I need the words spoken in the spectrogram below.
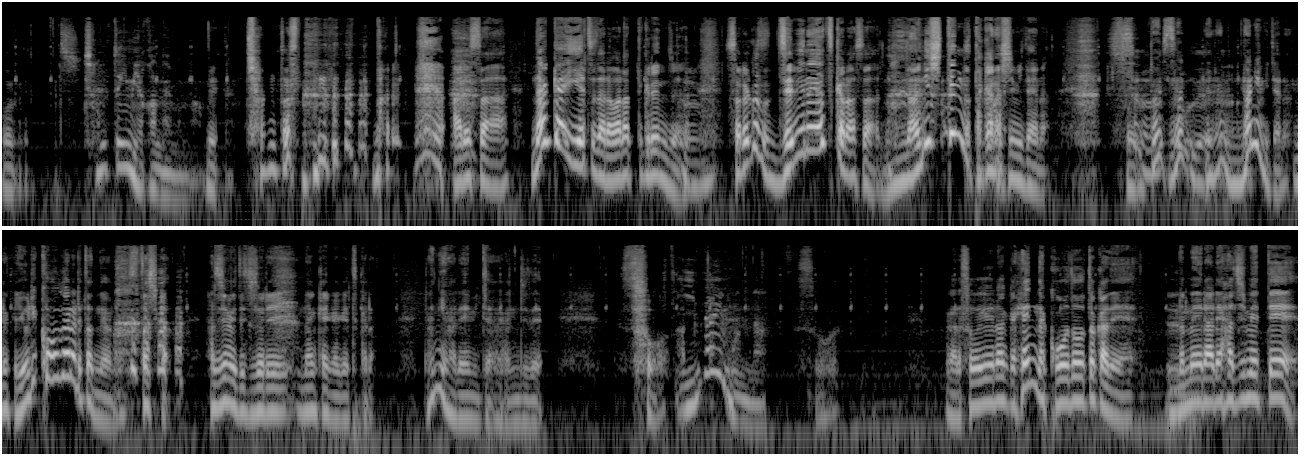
そうねちゃんと意味わかんないもんな、ねちゃんと あれさ仲いいやつなら笑ってくれんじゃん、うん。それこそゼミのやつからさ「何してんの高梨」みたいな。そうそうだよな何みたいな。なんかより怖がられたんだよな確か。初めて自撮り何回かあげてから「何あれ?」みたいな感じで。そう。いないもんな。そう。だからそういうなんか変な行動とかでうん。舐められ始めて、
